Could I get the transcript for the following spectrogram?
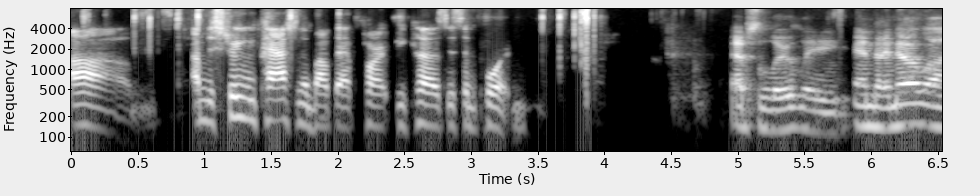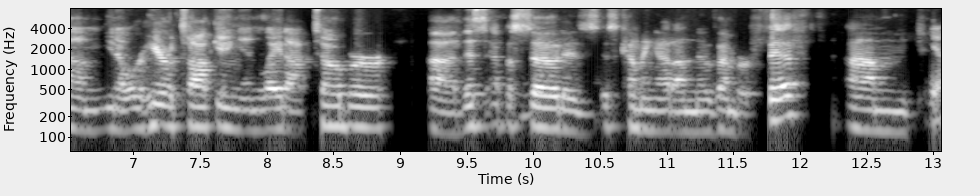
um, I'm extremely passionate about that part because it's important. Absolutely, and I know um, you know we're here talking in late October. Uh, this episode is is coming out on November fifth. Um, yeah.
